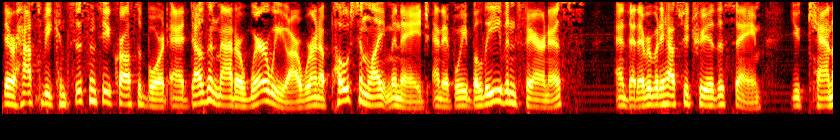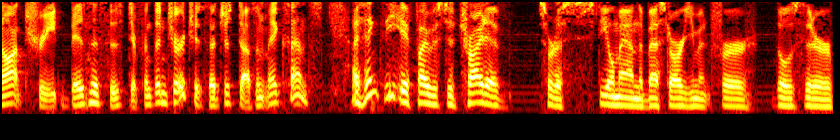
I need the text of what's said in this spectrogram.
there has to be consistency across the board, and it doesn't matter where we are. We're in a post-enlightenment age, and if we believe in fairness and that everybody has to be treated the same. You cannot treat businesses different than churches. That just doesn't make sense. I think the, if I was to try to sort of steelman the best argument for those that are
